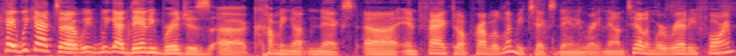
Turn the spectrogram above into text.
Hey, we got uh, we we got Danny Bridges uh, coming up next. Uh, in fact, I'll probably let me text Danny right now and tell him we're ready for him.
